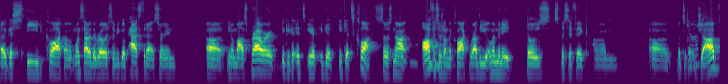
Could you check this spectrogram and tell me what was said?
like a speed clock on one side of the road so if you go past it at a certain uh, you know miles per hour, it, it, it, it, get, it gets clocked. So it's not mm-hmm. officers on the clock. Rather, you eliminate those specific um, uh, what's it jobs. called jobs.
